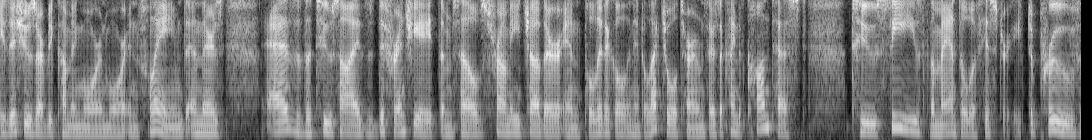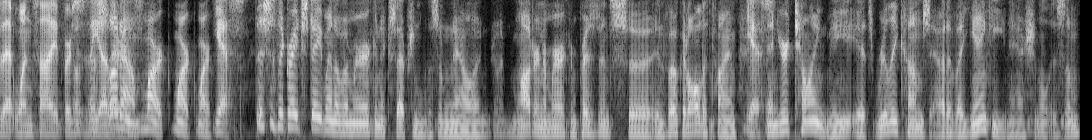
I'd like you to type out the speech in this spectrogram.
These issues are becoming more and more inflamed. And there's, as the two sides differentiate themselves from each other in political and intellectual terms, there's a kind of contest to seize the mantle of history, to prove that one side versus the slow other. Slow down, is, Mark, Mark, Mark. Yes. This is the great statement of American exceptionalism now, and modern American presidents uh, invoke it all the time. Yes. And you're telling me it really comes out of a Yankee nationalism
